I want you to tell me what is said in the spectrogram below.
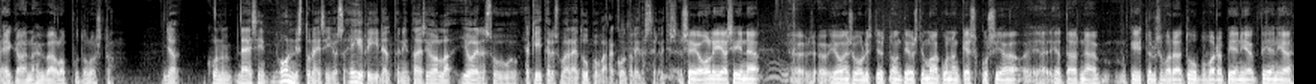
eikä anna hyvää lopputulosta. Ja kun näisiin onnistuneisiin, joissa ei riidelty, niin taisi olla Joensuu ja Kiihtelysvaara ja Tuupovaaran kuntaliitosselvitys. Se oli ja siinä Joensuu oli, on tietysti maakunnan keskus ja, ja, ja taas nämä Kiihtelysvaara ja Tuupovaara pieniä, pieniä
